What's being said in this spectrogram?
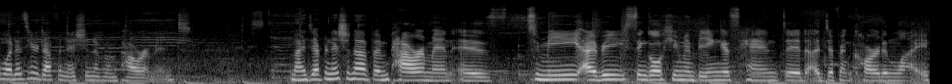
What is your definition of empowerment? My definition of empowerment is to me, every single human being is handed a different card in life.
